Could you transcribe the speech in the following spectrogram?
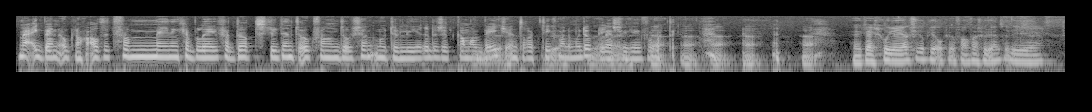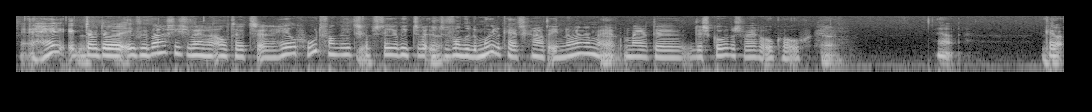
Maar ik ben ook nog altijd van mening gebleven dat studenten ook van een docent moeten leren. Dus het kan wel een beetje interactief, maar er moet ook lesgegeven worden. Ja, ja, ja, ja, Kreeg je goede reacties op je, op je, van, van studenten? Die, uh, hey, de, de, evaluaties waren altijd uh, heel goed van wetenschapstheorie. Ze vonden de moeilijkheidsgraad enorm, maar, maar de, de scores waren ook hoog. ja. Ik heb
